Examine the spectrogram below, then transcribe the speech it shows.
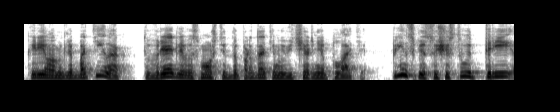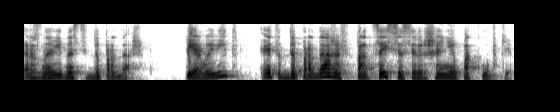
кремом для ботинок, то вряд ли вы сможете допродать ему вечернее платье. В принципе, существует три разновидности допродаж. Первый вид – это допродажи в процессе совершения покупки.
